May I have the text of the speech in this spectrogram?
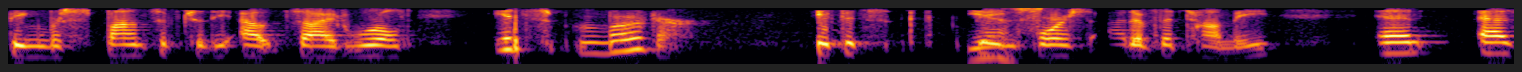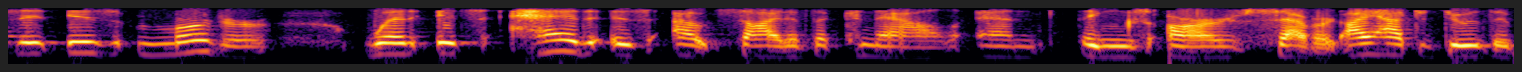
being responsive to the outside world, it's murder if it's being forced out of the tummy, and as it is murder when its head is outside of the canal and things are severed. I had to do the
